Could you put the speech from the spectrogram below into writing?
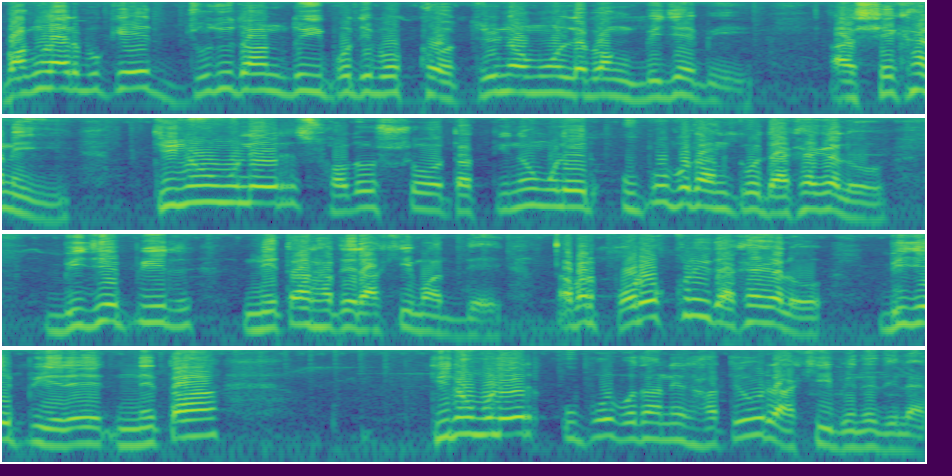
বাংলার বুকে যুযুদান দুই প্রতিপক্ষ তৃণমূল এবং বিজেপি। আর সেখানেই তৃণমূলের সদস্য তা তৃণমূলের উপপ্রধানকেও দেখা গেল বিজেপির নেতার হাতে রাখি মাধ্যে আবার পরক্ষণেই দেখা গেল বিজেপির নেতা তৃণমূলের উপপ্রধানের হাতেও রাখি বেঁধে দিলেন।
